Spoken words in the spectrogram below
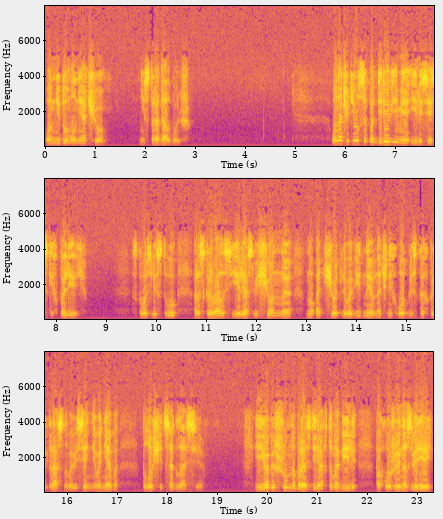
Он не думал ни о чем, не страдал больше. Он очутился под деревьями Елисейских полей. Сквозь листву раскрывалась еле освещенная, но отчетливо видная в ночных отблесках прекрасного весеннего неба площадь Согласия. Ее бесшумно бороздили автомобили, похожие на зверей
